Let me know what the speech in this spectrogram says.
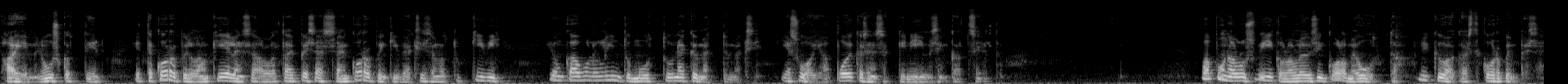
Aiemmin uskottiin, että korpilla on kielensä alla tai pesässään korpinkiveksi sanottu kivi, jonka avulla lintu muuttuu näkymättömäksi ja suojaa poikasensakin ihmisen katseelta. Vapun viikolla löysin kolme uutta, nykyaikaista korpinpesää.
